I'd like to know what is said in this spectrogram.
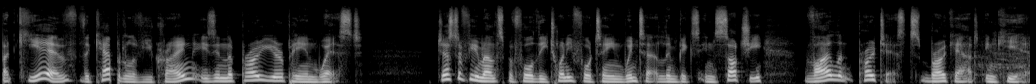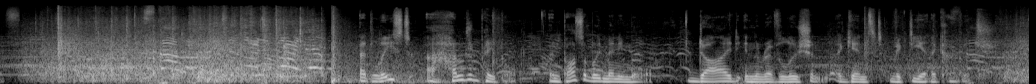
but Kiev, the capital of Ukraine, is in the pro European west. Just a few months before the 2014 Winter Olympics in Sochi, violent protests broke out in Kiev. At least a hundred people, and possibly many more, died in the revolution against Viktor Yanukovych.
